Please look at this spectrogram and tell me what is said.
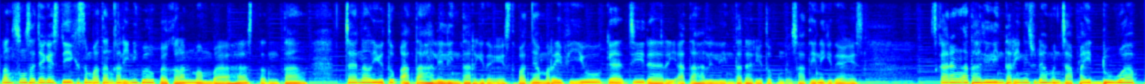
Langsung saja guys, di kesempatan kali ini gue bakalan membahas tentang channel YouTube Atta Halilintar gitu ya guys. Tepatnya mereview gaji dari Atta Halilintar dari YouTube untuk saat ini gitu ya guys sekarang Atta Halilintar ini sudah mencapai 25,3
